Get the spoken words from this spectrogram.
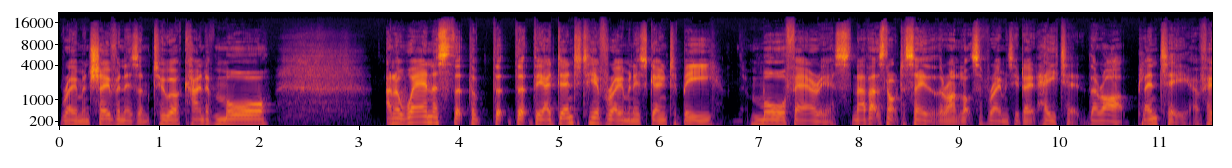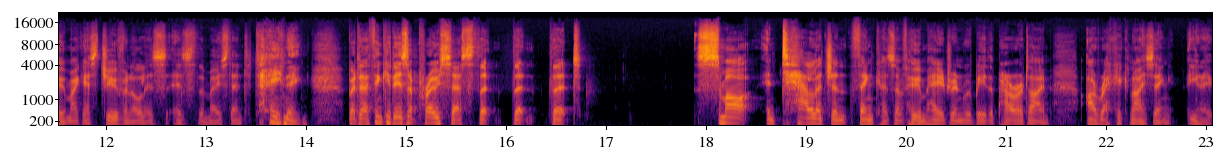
Roman chauvinism to a kind of more an awareness that the that, that the identity of Roman is going to be more various. Now, that's not to say that there aren't lots of Romans who don't hate it. There are plenty, of whom I guess Juvenal is is the most entertaining. But I think it is a process that that that smart, intelligent thinkers, of whom Hadrian would be the paradigm, are recognizing. You know,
